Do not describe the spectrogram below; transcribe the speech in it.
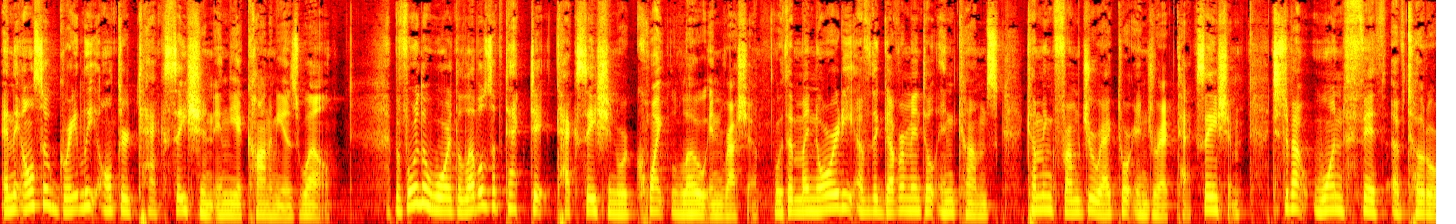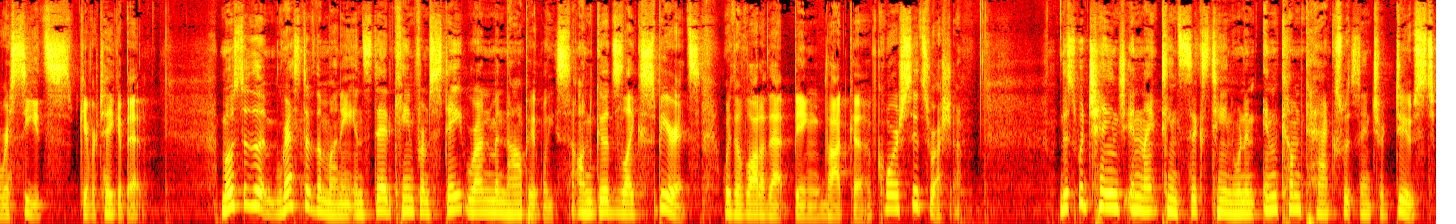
and they also greatly altered taxation in the economy as well. Before the war, the levels of ta- taxation were quite low in Russia, with a minority of the governmental incomes coming from direct or indirect taxation, just about one fifth of total receipts, give or take a bit. Most of the rest of the money instead came from state run monopolies on goods like spirits, with a lot of that being vodka. Of course, it's Russia. This would change in 1916 when an income tax was introduced,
